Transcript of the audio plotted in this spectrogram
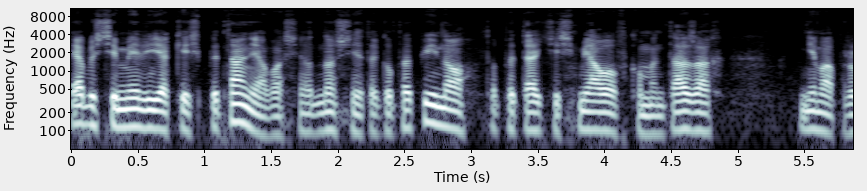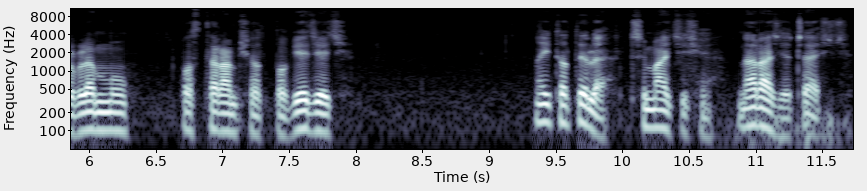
Jakbyście mieli jakieś pytania właśnie odnośnie tego pepino, to pytajcie śmiało w komentarzach. Nie ma problemu, postaram się odpowiedzieć. No i to tyle. Trzymajcie się. Na razie, cześć.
